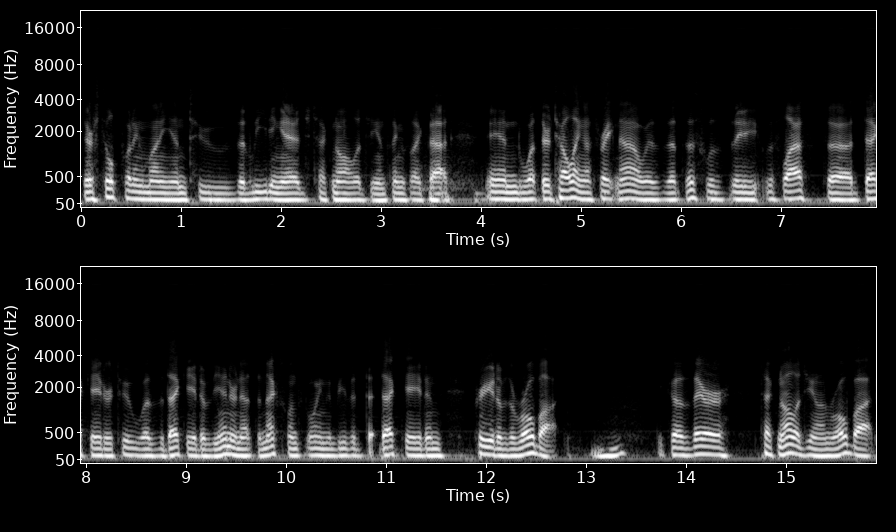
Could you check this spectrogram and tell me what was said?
they're still putting money into the leading edge technology and things like that. And what they're telling us right now is that this was the this last uh, decade or two was the decade of the internet. The next one's going to be the de- decade and period of the robot Mhm. because their technology on robot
